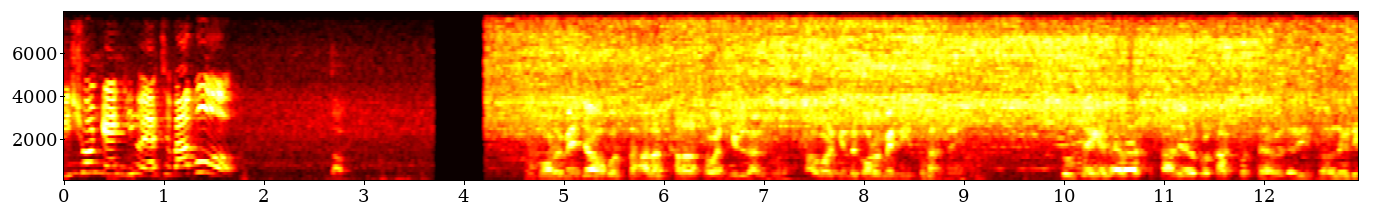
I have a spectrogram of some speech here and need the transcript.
ভীষণ ক্যাঙ্কি হয়ে আছে বাবু। গরমে যা অবস্থা হালাত খারাপ সবাই ঢিল লাগবে আবার কিন্তু গরমে নিস্তার নেই। চলতে গেলে আবার কাজের উপর কাজ করতে হবে। দেরিন তো অলরেডি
